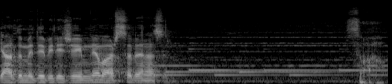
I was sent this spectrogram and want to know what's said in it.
...yardım edebileceğim ne varsa ben hazırım. Sağ ol.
